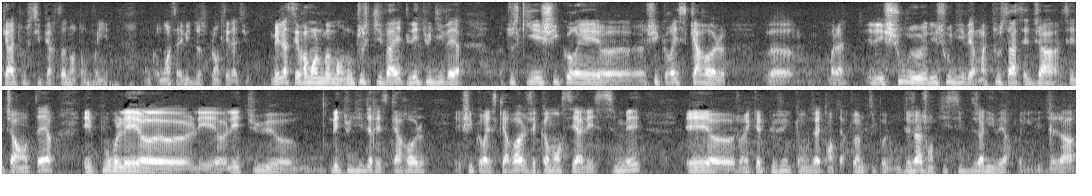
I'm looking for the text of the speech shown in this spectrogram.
4 ou 6 personnes dans ton foyer. Donc au moins ça évite de se planter là-dessus. Mais là c'est vraiment le moment. Donc tout ce qui va être l'étude d'hiver, tout ce qui est chicorée, euh, chicorée scarole, euh, voilà, les choux, les choux d'hiver, tout ça c'est déjà, déjà en terre. Et pour les, euh, les laitues, d'hiver escarole et chicorée escarole, j'ai commencé à les semer et j'en ai quelques-unes qui vont déjà être en terre, tu vois un petit peu. Donc déjà j'anticipe déjà l'hiver, il est déjà,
